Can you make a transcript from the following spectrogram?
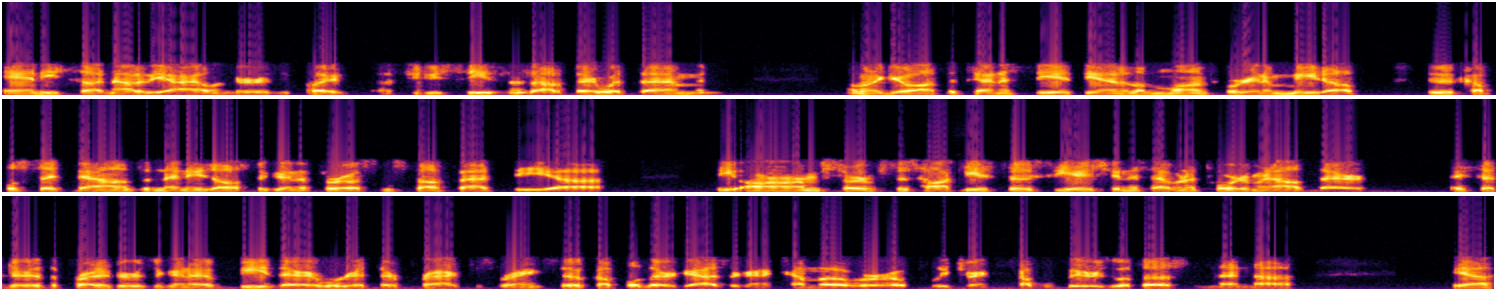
Andy Sutton out of the Islanders, he played a few seasons out there with them, and I'm going to go out to Tennessee at the end of the month. We're going to meet up, do a couple sit downs, and then he's also going to throw some stuff at the uh, the Armed Services Hockey Association is having a tournament out there. They said the Predators are going to be there. We're at their practice rink, so a couple of their guys are going to come over, hopefully drink a couple beers with us, and then uh, yeah,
